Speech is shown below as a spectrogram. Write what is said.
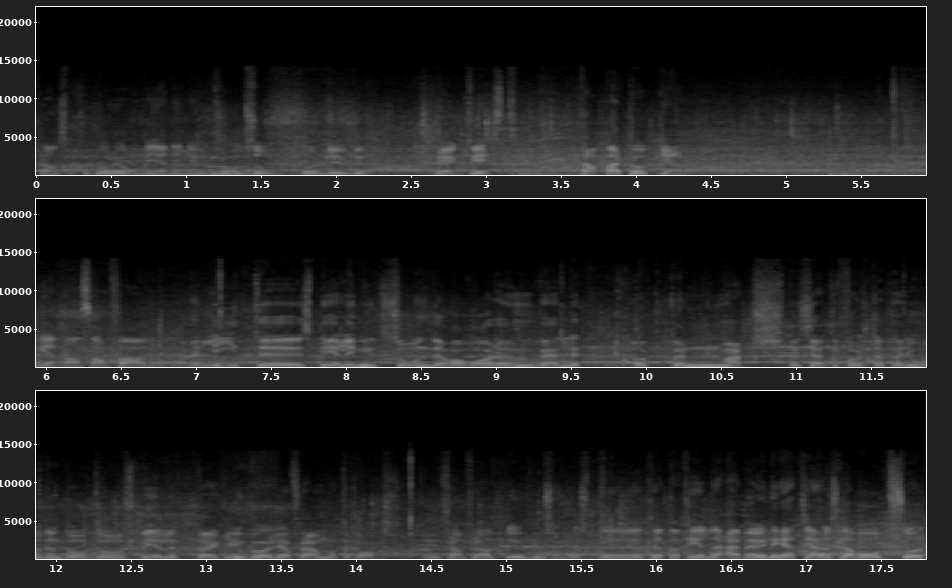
Fransson får börja om igen i neutral zon för Luleå. Rönnqvist tappar pucken. Enmansanfall. Det var lite spel i mittzon. Det har varit en väldigt öppen match, speciellt i första perioden då, då spelet verkligen böljar fram och tillbaka. Det är framförallt Luleå som måste tätta till det här möjlighet. Jaroslav Obsut.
